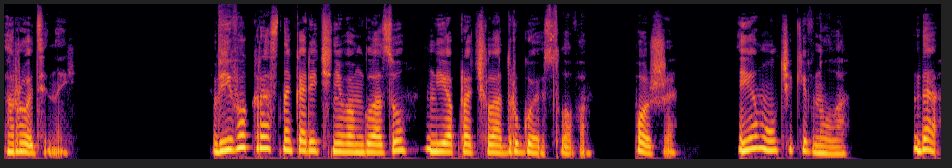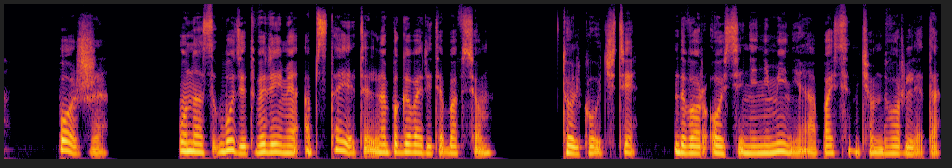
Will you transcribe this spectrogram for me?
Родиной. В его красно-коричневом глазу я прочла другое слово. Позже. Я молча кивнула. Да, позже. У нас будет время обстоятельно поговорить обо всем. Только учти, двор осени не менее опасен, чем двор лета.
